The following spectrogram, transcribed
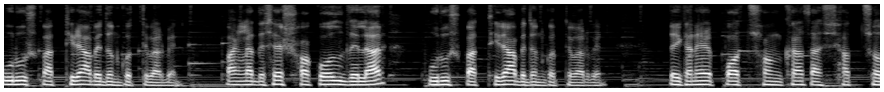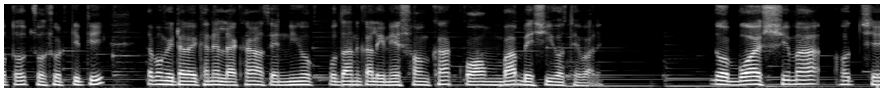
পুরুষ প্রার্থীরা আবেদন করতে পারবেন। বাংলাদেশের সকল জেলার পুরুষ প্রার্থীরা আবেদন করতে পারবেন। তো এখানে পদ সংখ্যা চার সাতশত চৌষট্টিটি এবং এটা এখানে লেখা আছে, নিয়োগ প্রদানকালীন এর সংখ্যা কম বা বেশি হতে পারে। তো বয়স সীমা হচ্ছে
